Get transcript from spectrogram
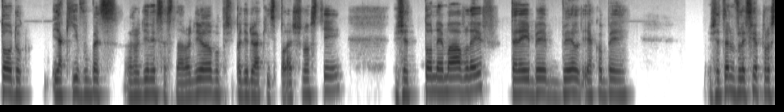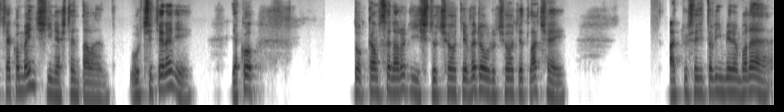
to, do jaký vůbec rodiny se narodil, po případě do jaký společnosti, že to nemá vliv, který by byl jakoby, že ten vliv je prostě jako menší než ten talent. Určitě není. Jako to, kam se narodíš, do čeho tě vedou, do čeho tě tlačej, ať už se ti to líbí nebo ne,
